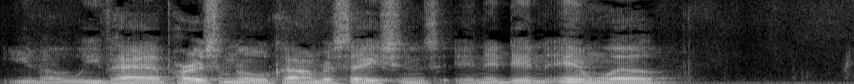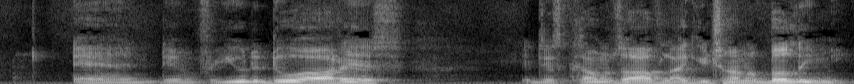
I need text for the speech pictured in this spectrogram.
You know, we've had personal conversations and it didn't end well. And then for you to do all this, it just comes off like you're trying to bully me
